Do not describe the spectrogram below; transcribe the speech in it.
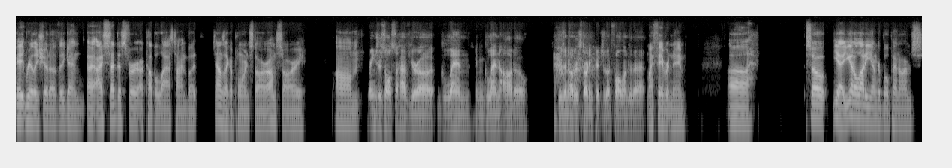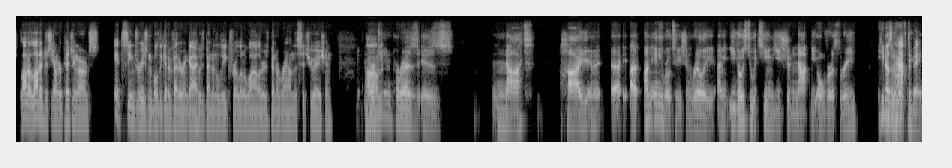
It really should have. Again, I, I said this for a couple last time, but sounds like a porn star. I'm sorry. Um, Rangers also have your uh, Glenn and Glenn Otto, who's oh, another God. starting pitcher that fall under that. My favorite name. Uh, so yeah, you got a lot of younger bullpen arms, a lot of, a lot of just younger pitching arms. It seems reasonable to get a veteran guy who's been in the league for a little while or has been around the situation. Martin um, Perez is not high in uh, uh, on any rotation really. I mean, he goes to a team he should not be over a three he doesn't have to be.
